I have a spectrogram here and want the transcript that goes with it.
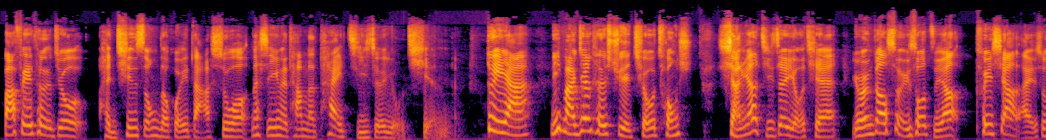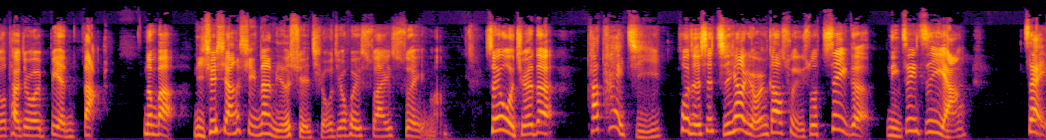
巴菲特就很轻松的回答说，那是因为他们太急着有钱了。对呀，你把任何雪球从想要急着有钱，有人告诉你说只要推下来说它就会变大，那么你去相信，那你的雪球就会摔碎嘛。所以我觉得他太急，或者是只要有人告诉你说这个你这只羊，在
